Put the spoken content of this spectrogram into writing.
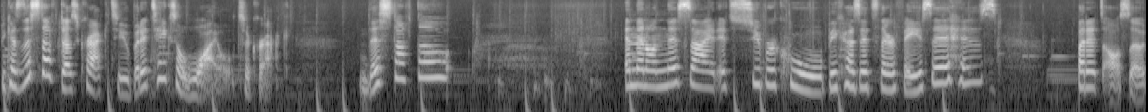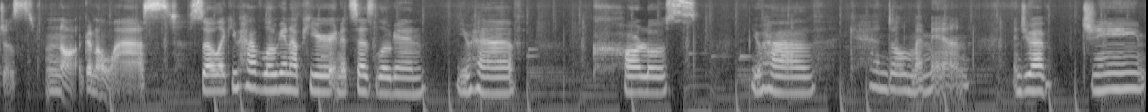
Because this stuff does crack too, but it takes a while to crack. This stuff though, and then on this side, it's super cool because it's their faces but it's also just not gonna last. So like you have Logan up here and it says Logan. You have Carlos. You have Kendall, my man. And you have James.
